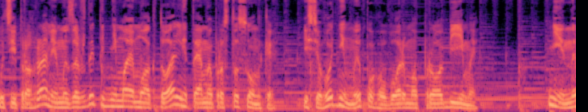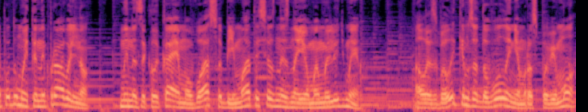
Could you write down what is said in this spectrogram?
У цій програмі ми завжди піднімаємо актуальні теми про стосунки. І сьогодні ми поговоримо про обійми. Ні, не подумайте неправильно, ми не закликаємо вас обійматися з незнайомими людьми. Але з великим задоволенням розповімо,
